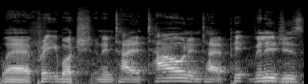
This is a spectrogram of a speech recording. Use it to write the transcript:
where pretty much an entire town, entire pit villages,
